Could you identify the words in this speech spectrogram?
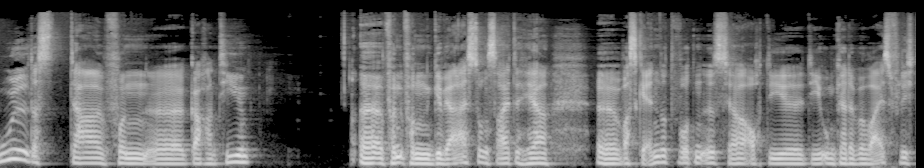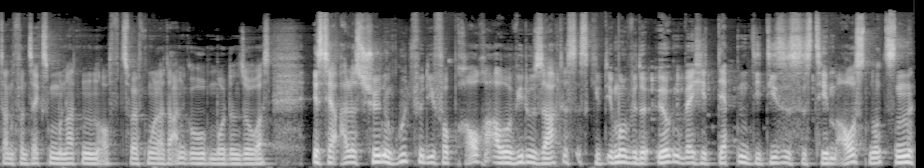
cool, dass da von äh, Garantie äh, von, von Gewährleistungsseite her äh, was geändert worden ist, ja, auch die, die umgekehrte Beweispflicht dann von sechs Monaten auf zwölf Monate angehoben wurde und sowas, ist ja alles schön und gut für die Verbraucher, aber wie du sagtest, es gibt immer wieder irgendwelche Deppen, die dieses System ausnutzen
